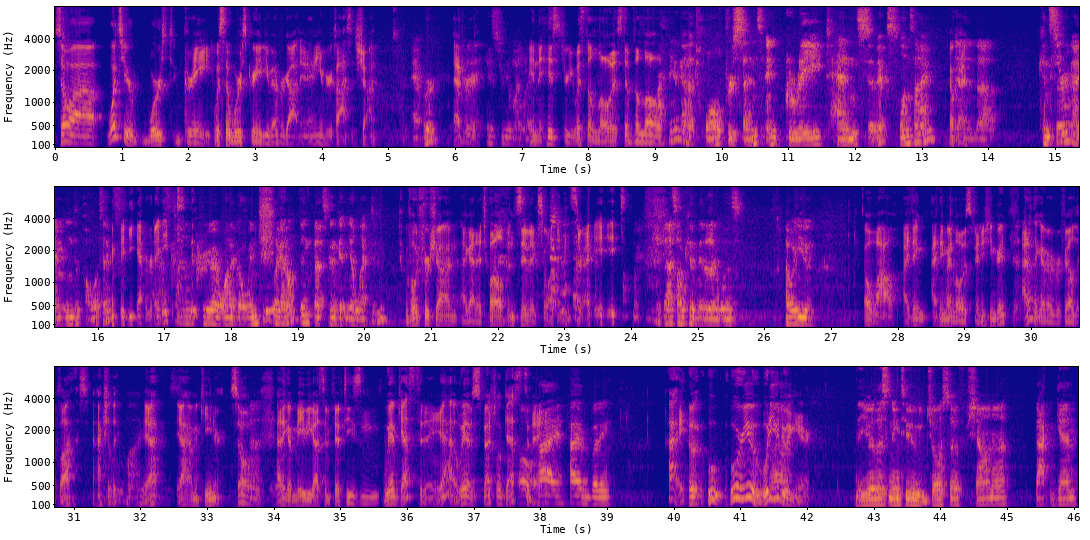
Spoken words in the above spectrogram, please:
So, uh, what's your worst grade? What's the worst grade you've ever gotten in any of your classes, Sean? Ever? Ever. In the history of my life. In the history, what's the lowest of the low? I think I got a 12% in grade 10 civics one time. Okay. And uh, considering I'm into politics, yeah, right. that's kind of the career I want to go into. Like, I don't think that's going to get me elected. Vote for Sean. I got a 12 in civics once, right? That's how committed I was. How about you? Oh wow! I think I think my lowest finishing grade. I don't think I've ever failed a class. Actually, Oh my yeah, goodness. yeah, I'm a keener. So I think I've maybe got some 50s, and we have guests today. Yeah, we have special guests Oh, today. hi, hi, everybody. Hi. Who, who who are you? What are you Uh, doing here? You're listening to Joseph Shawana back again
